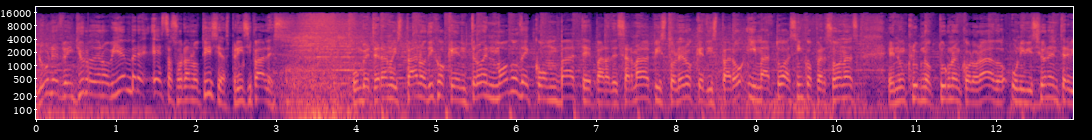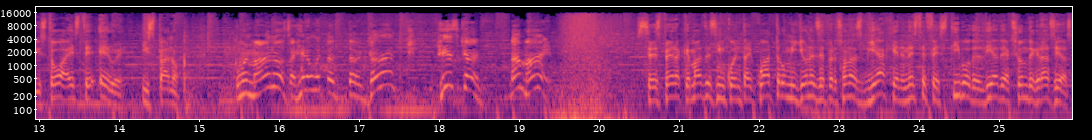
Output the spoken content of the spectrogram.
Lunes 21 de noviembre, estas son las noticias principales. Un veterano hispano dijo que entró en modo de combate para desarmar al pistolero que disparó y mató a cinco personas en un club nocturno en Colorado. Univision entrevistó a este héroe hispano. Como hermanos, I hit him with the, the gun. His gun, not mine. Se espera que más de 54 millones de personas viajen en este festivo del Día de Acción de Gracias.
